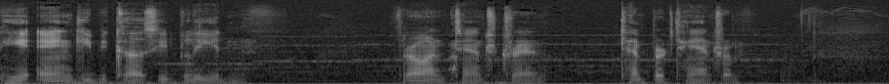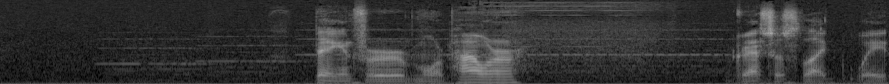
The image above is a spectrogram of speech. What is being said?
And he angry because he bleeding. Throwing tantrum, temper tantrum. Begging for more power. Gastros like, wait,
